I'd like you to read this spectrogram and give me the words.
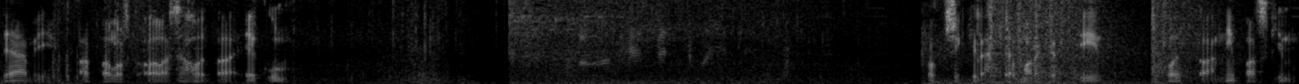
TMI talosta alas ja hoitaa Ekun. Toksikki lähtee markettiin voittaa Nipaskin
